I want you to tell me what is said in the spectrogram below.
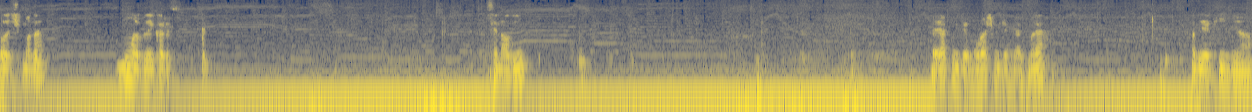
O da çıkmadı. Bunları da yakarız. Seni alayım. Ya yakmayacağım, uğraşmayacağım yakmaya. Hadi yakayım ya.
